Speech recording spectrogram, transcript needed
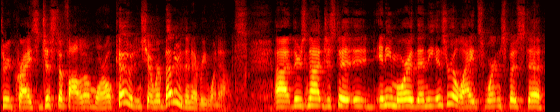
through Christ just to follow a moral code and show we're better than everyone else. Uh, there's not just a, any more than the Israelites weren't supposed to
